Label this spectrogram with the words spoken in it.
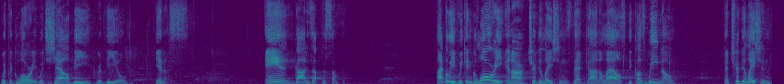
with the glory which shall be revealed in us. And God is up to something. I believe we can glory in our tribulations that God allows because we know that tribulation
